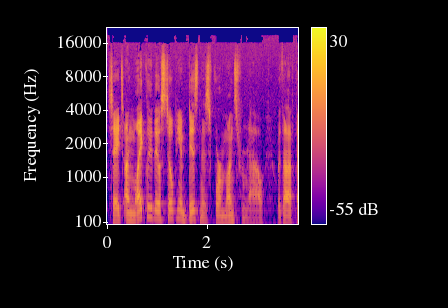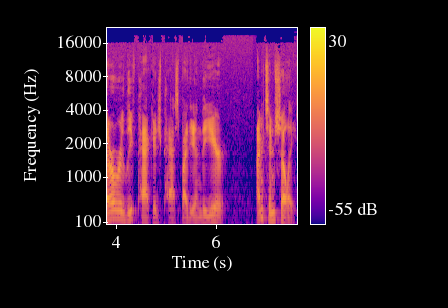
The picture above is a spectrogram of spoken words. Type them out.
say it's unlikely they'll still be in business four months from now without a federal relief package passed by the end of the year. I'm Tim Shelley.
